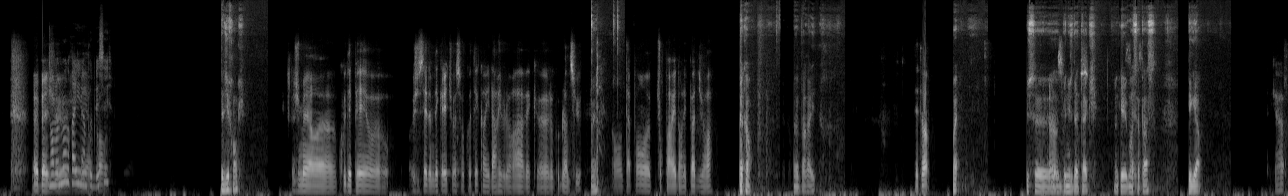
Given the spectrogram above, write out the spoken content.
euh, ben, je- Normalement, le rat il est un peu encore- blessé. T'as dit Franck Je mets un coup d'épée, euh, j'essaie de me décaler, tu vois, sur le côté quand il arrive le rat avec euh, le gobelin dessus, Ouais. en tapant euh, toujours pareil dans les pattes du rat. D'accord. Euh, pareil. Et toi? Plus euh, Ah, bonus d'attaque. Ok, bon, ça passe. Dégâts. D'accord.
